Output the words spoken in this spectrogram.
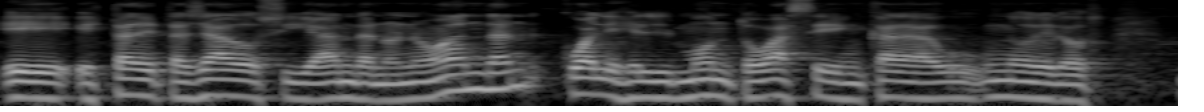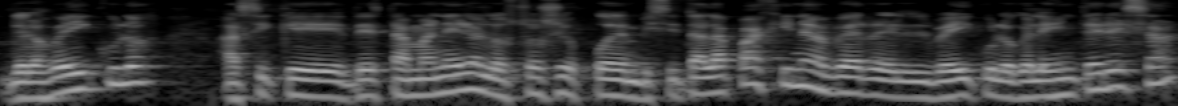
eh, está detallado si andan o no andan, cuál es el monto base en cada uno de los, de los vehículos, así que de esta manera los socios pueden visitar la página, ver el vehículo que les interesa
